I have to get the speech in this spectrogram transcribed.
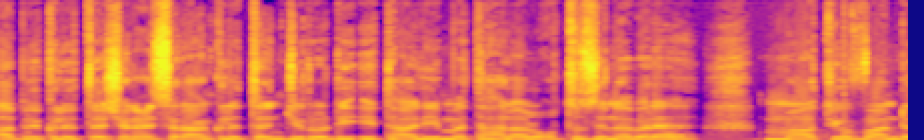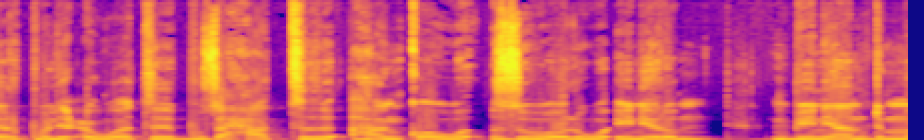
ኣብ 222 ጂሮ ዲ ኢታሊ መተሃላለቕቲ ዝነበረ ማቴዮ ቫንደርፑል ይዕወት ብዙሓት ሃንቆው ዝበሉ እዩ ነይሮም ቢንያም ድማ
